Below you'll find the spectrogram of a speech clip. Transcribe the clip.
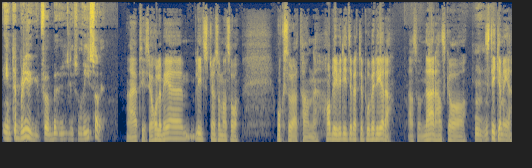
inte blyg för att liksom visa det. Nej, precis. Jag håller med Lidström som han sa också att han har blivit lite bättre på att värdera. Alltså när han ska mm. sticka med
